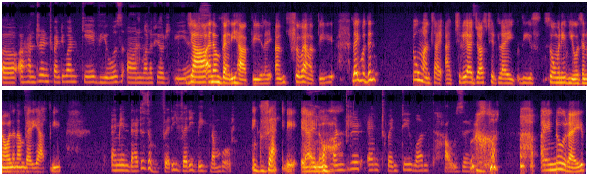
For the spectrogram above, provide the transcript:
uh, 121k views on one of your Yeah, and I'm very happy. Like, I'm so happy. Like, within two months, I actually, I just hit like these so many views and all, and I'm very happy. I mean, that is a very, very big number. Exactly. Yeah, I know. 121,000. I know, right?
